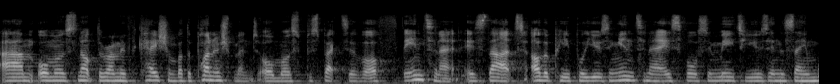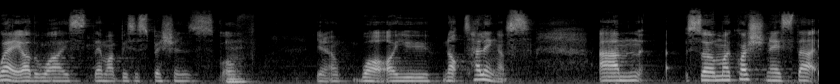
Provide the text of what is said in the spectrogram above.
um, almost not the ramification, but the punishment almost perspective of the internet is that other people using internet is forcing me to use it in the same way. Otherwise, there might be suspicions of, mm. you know, what are you not telling us? Um, so my question is that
